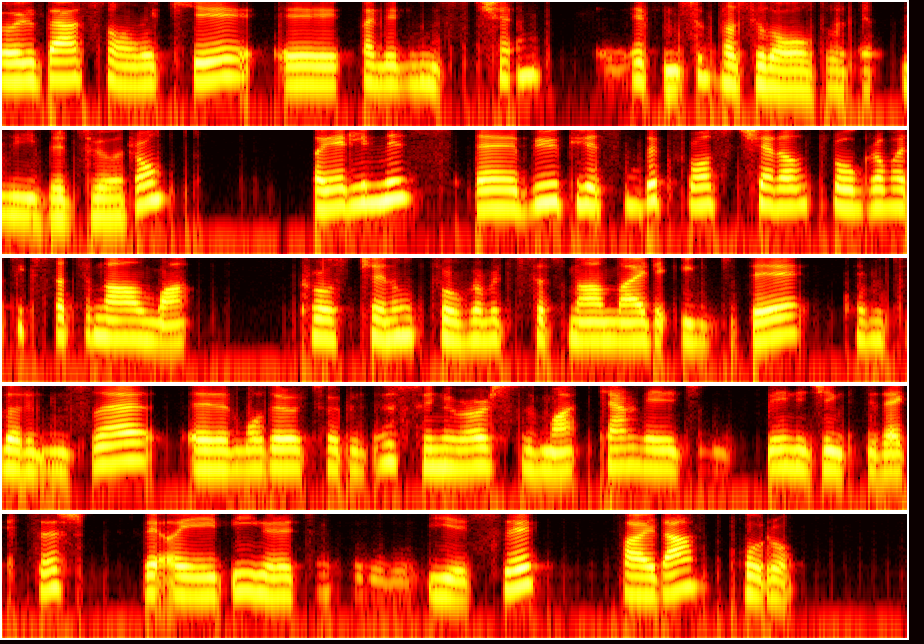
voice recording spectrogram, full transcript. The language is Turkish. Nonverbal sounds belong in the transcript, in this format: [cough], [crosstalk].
öğleden sonraki e, panelimiz için hepimizin hazır olduğunu ümit ediyorum. Panelimiz e, büyük resimde cross channel programatik satın alma, cross channel programatik satın alma ile ilgili konuklarımıza e, moderatörümüz Universal Mahkem Managing, Managing Director ve IAB Yönetim Kurulu üyesi Taylan Koru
